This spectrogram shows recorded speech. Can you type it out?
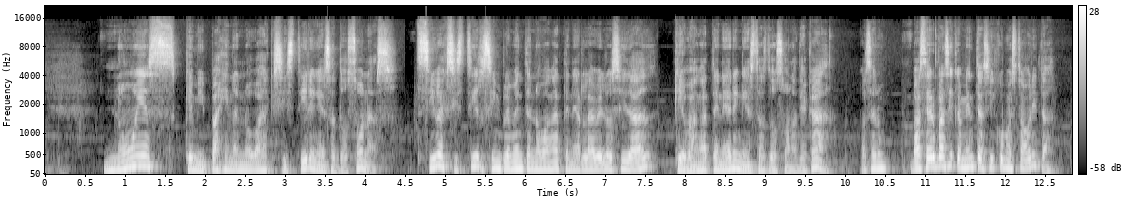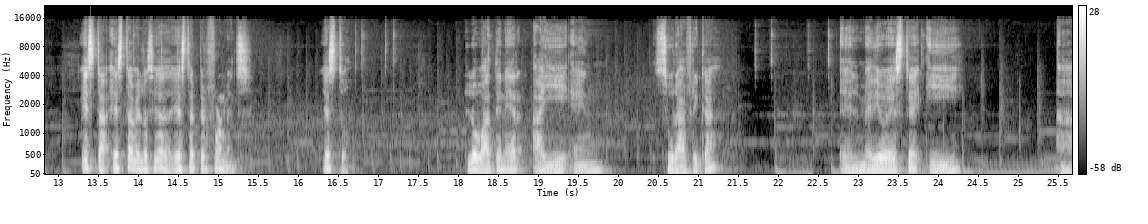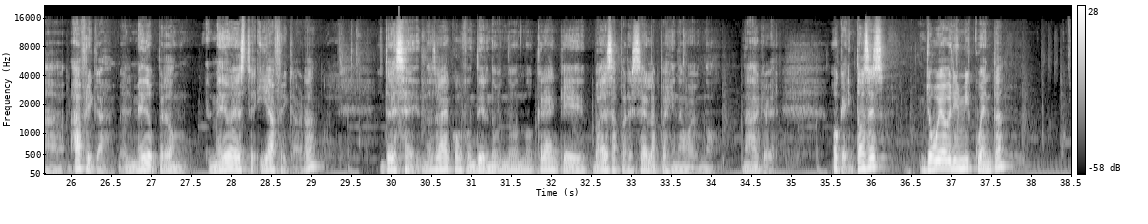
No es que mi página no va a existir en esas dos zonas. Sí va a existir, simplemente no van a tener la velocidad que van a tener en estas dos zonas de acá. Va a ser, básicamente así como está ahorita. Esta, velocidad, esta performance. Esto. Lo va a tener ahí en Sudáfrica el Medio Oeste y ah, África, el medio, perdón, el Medio Oeste y África, ¿verdad? Entonces eh, no se van a confundir, no, no, crean que va a desaparecer la página web, no, nada que ver. Ok, entonces yo voy a abrir mi cuenta,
